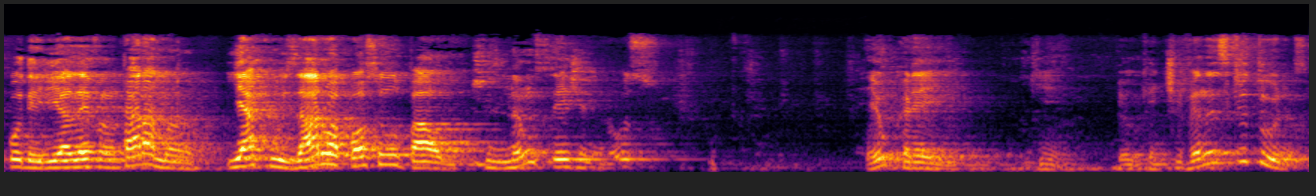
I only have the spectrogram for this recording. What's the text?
poderia levantar a mão e acusar o apóstolo Paulo de não ser generoso? Eu creio que, pelo que a gente vê nas Escrituras,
